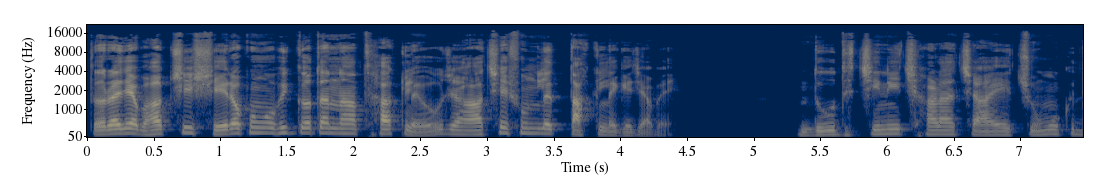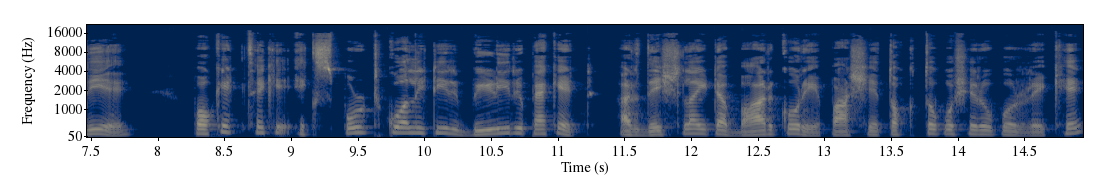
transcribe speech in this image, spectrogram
তোরা যা ভাবছিস সেরকম অভিজ্ঞতা না থাকলেও যা আছে শুনলে তাক লেগে যাবে। দুধ চিনি ছাড়া চায়ে চুমুক দিয়ে পকেট থেকে এক্সপোর্ট কোয়ালিটির বিড়ির প্যাকেট আর দেশলাইটা বার করে পাশে তক্তপোষের ওপর রেখে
